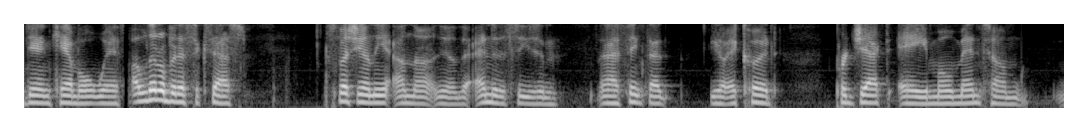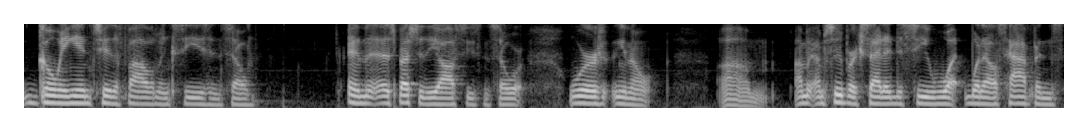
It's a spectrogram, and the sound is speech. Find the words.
Dan Campbell with a little bit of success, especially on the on the you know the end of the season. And I think that you know it could project a momentum going into the following season. So, and especially the off season. So we're we're you know, um, I'm I'm super excited to see what what else happens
